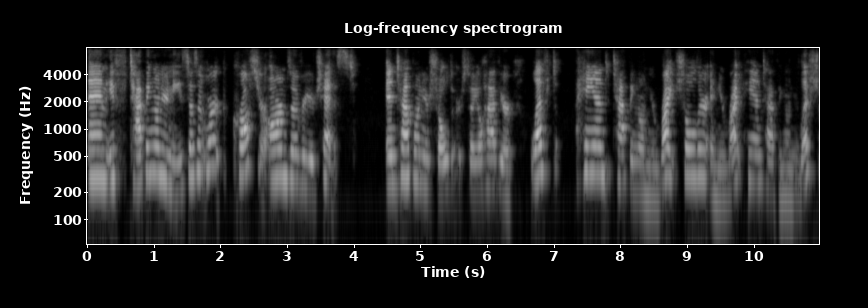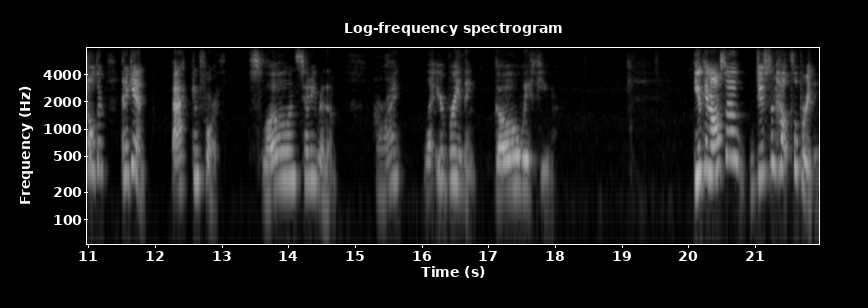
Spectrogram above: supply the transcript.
And if tapping on your knees doesn't work, cross your arms over your chest and tap on your shoulder. So you'll have your left hand tapping on your right shoulder and your right hand tapping on your left shoulder. And again, back and forth, slow and steady rhythm. All right, let your breathing go with you. You can also do some helpful breathing.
